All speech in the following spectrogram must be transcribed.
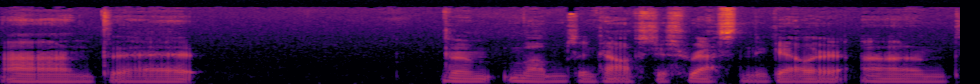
and uh, the mums and calves just resting together and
